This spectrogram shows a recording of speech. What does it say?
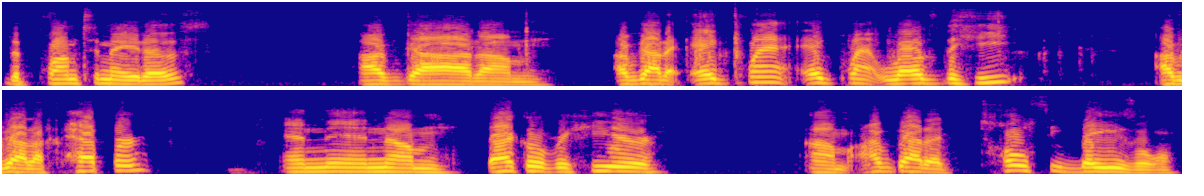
the plum tomatoes. I've got um, I've got an eggplant. Eggplant loves the heat. I've got a pepper. And then um, back over here, um, I've got a Tulsi basil.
